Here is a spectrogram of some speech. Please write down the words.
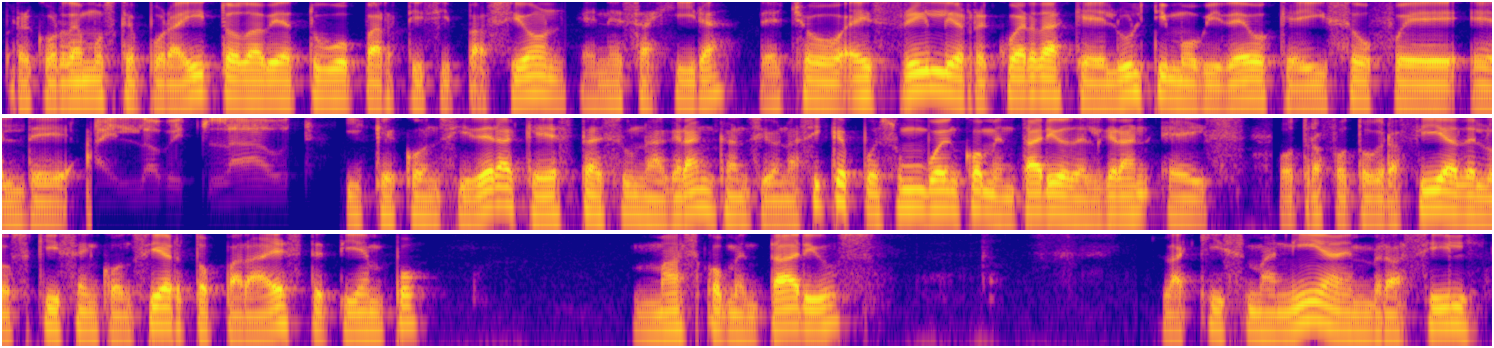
Recordemos que por ahí todavía tuvo participación en esa gira. De hecho, Ace Freely recuerda que el último video que hizo fue el de I Love It Loud y que considera que esta es una gran canción, así que pues un buen comentario del gran Ace. Otra fotografía de los Kiss en concierto para este tiempo. Más comentarios. La Kissmanía en Brasil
